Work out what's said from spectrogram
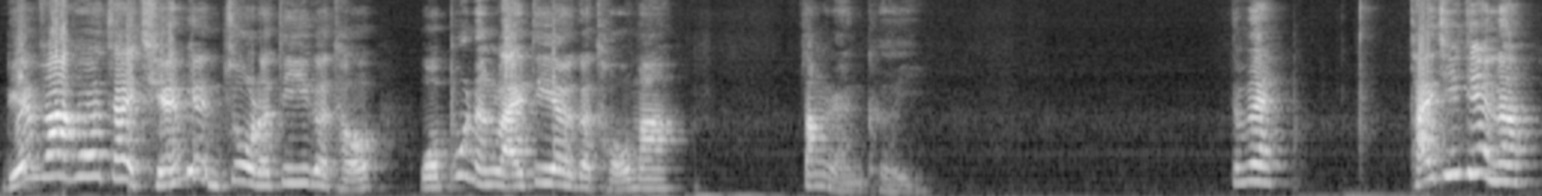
联发科在前面做了第一个头，我不能来第二个头吗？当然可以，对不对？台积电呢？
